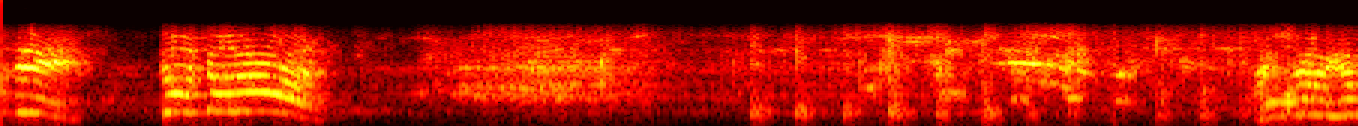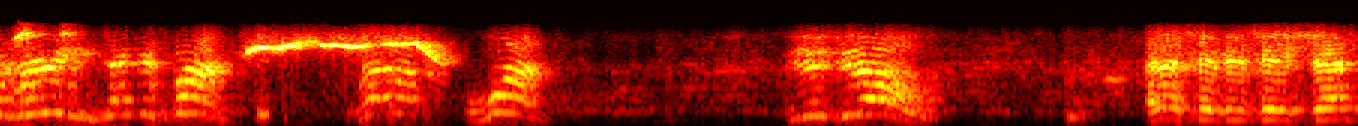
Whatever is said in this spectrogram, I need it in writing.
Patrick! Kotoran! Referee, take his punch. Round one. You know. Evet sevgili seyirciler,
